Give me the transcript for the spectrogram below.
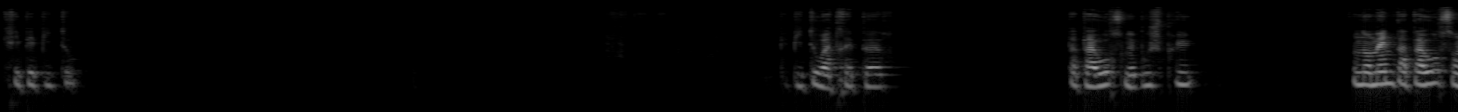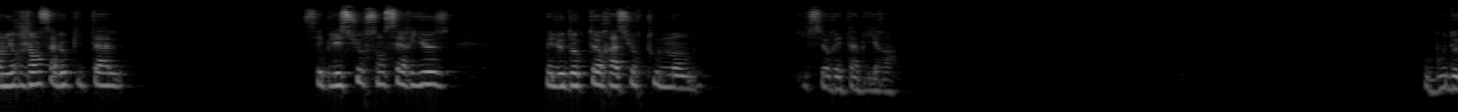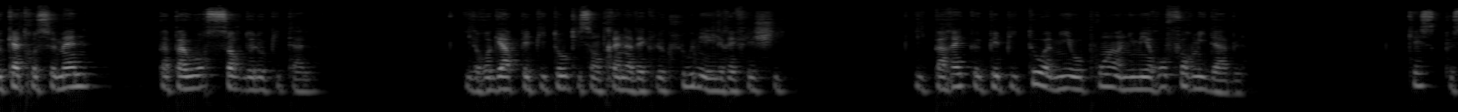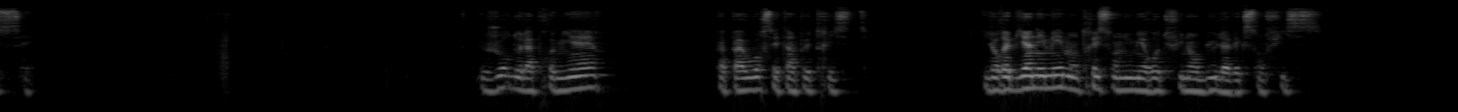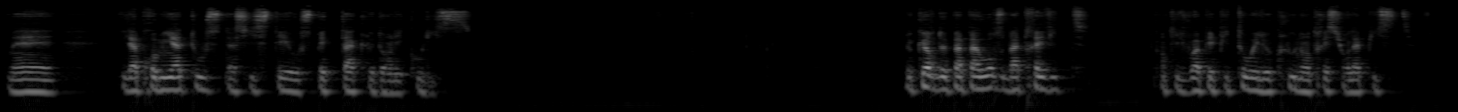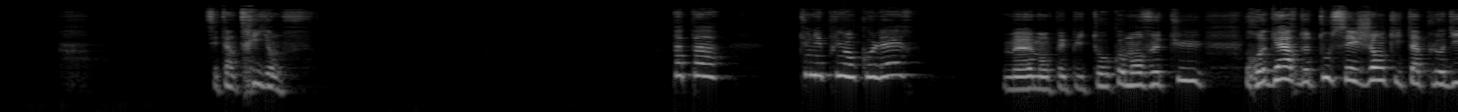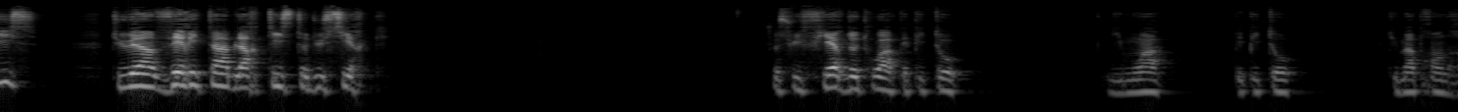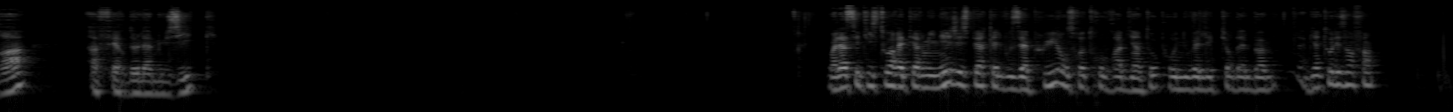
crie Pépito. Pépito a très peur. Papa ours ne bouge plus. On emmène Papa Ours en urgence à l'hôpital. Ses blessures sont sérieuses, mais le docteur rassure tout le monde. Il se rétablira. Au bout de quatre semaines, Papa Ours sort de l'hôpital. Il regarde Pépito qui s'entraîne avec le clown et il réfléchit. Il paraît que Pépito a mis au point un numéro formidable. Qu'est-ce que c'est? Le jour de la première, Papa Ours est un peu triste. Il aurait bien aimé montrer son numéro de funambule avec son fils. Mais il a promis à tous d'assister au spectacle dans les coulisses. Le cœur de Papa Ours bat très vite quand il voit Pépito et le clown entrer sur la piste. C'est un triomphe. Papa, tu n'es plus en colère? Mais mon Pépito, comment veux-tu? Regarde tous ces gens qui t'applaudissent. Tu es un véritable artiste du cirque. Je suis fier de toi, Pépito. Dis-moi, Pépito, tu m'apprendras à faire de la musique? Voilà, cette histoire est terminée. J'espère qu'elle vous a plu. On se retrouvera bientôt pour une nouvelle lecture d'album. À bientôt les enfants.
